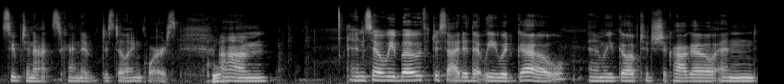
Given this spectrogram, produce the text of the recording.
soup to nuts kind of distilling course. Um, and so we both decided that we would go and we'd go up to Chicago and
